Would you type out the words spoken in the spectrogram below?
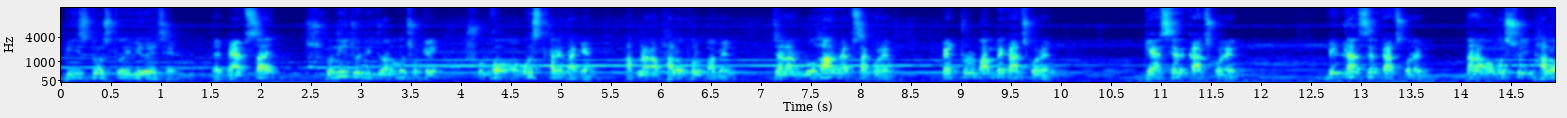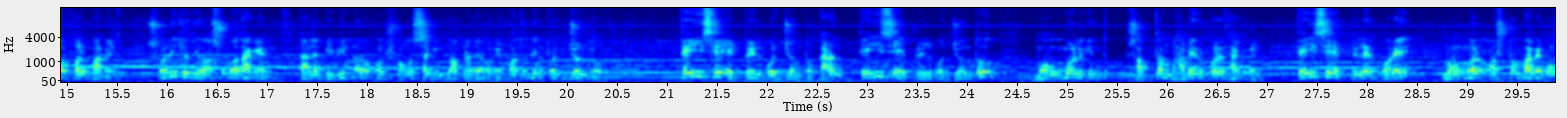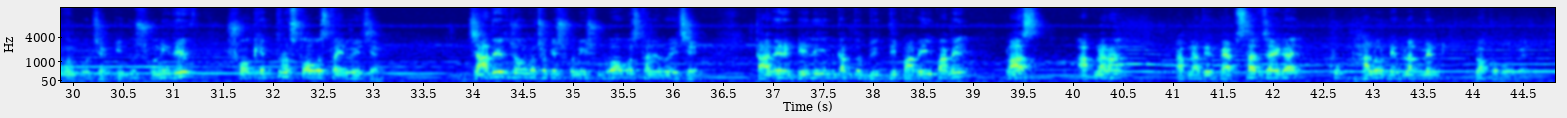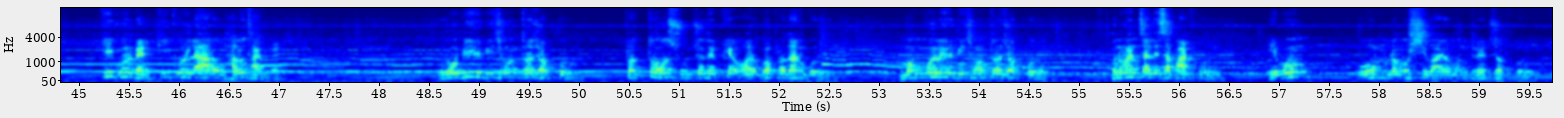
বীজ দোষ তৈরি হয়েছে। তাই ব্যবসায় শনি যদি জন্মছকে শুভ অবস্থানে থাকেন, আপনারা ভালো ফল পাবেন। যারা লোহার ব্যবসা করেন, পেট্রোল পাম্পে কাজ করেন, গ্যাসের কাজ করেন, বিল্ডার্সের কাজ করেন, তারা অবশ্যই ভালো ফল পাবেন। শনি যদি অশুভ থাকেন, তাহলে বিভিন্ন রকম সমস্যা কিন্তু আপনাদের হবে। কতদিন পর্যন্ত? তেইশে এপ্রিল পর্যন্ত। কারণ তেইশে এপ্রিল পর্যন্ত মঙ্গল কিন্তু সপ্তম ভাবের উপরে থাকবেন। তেইশে এপ্রিলের পরে মঙ্গল অষ্টম ভাবে গমন করছেন। কিন্তু শনিদেব স্বক্ষেত্রস্থ অবস্থায় রয়েছেন যাদের জন্মছকে শনি শুভ অবস্থানে রয়েছে, তাদের ডেলি ইনকাম তো বৃদ্ধি পাবেই পাবে। প্লাস আপনারা, আপনাদের ব্যবসার জায়গায় খুব ভালো ডেভেলপমেন্ট লক্ষ্য করবেন। কি করবেন? কি করলে আরও ভালো থাকবেন? রবির বীজমন্ত্র জপ করুন। প্রত্যহ সূর্যদেবকে অর্ঘ্য প্রদান করুন। মঙ্গলের বীজমন্ত্র জপ করুন। হনুমান চালিসা পাঠ করুন এবং ওম নম শিবায় মন্ত্রের জপ করুন।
